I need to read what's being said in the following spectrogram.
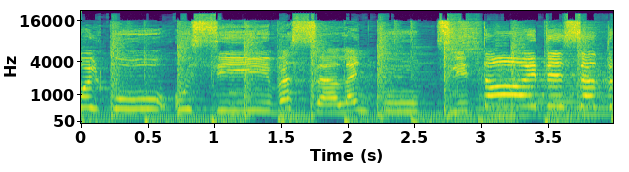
польку, усі веселеньку, злітайтеся.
